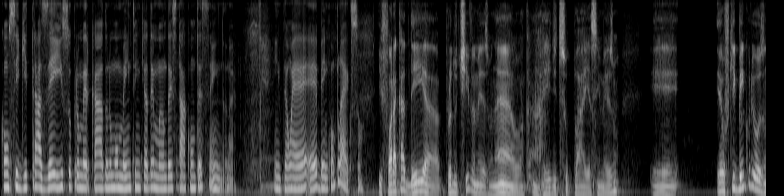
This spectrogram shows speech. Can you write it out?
conseguir trazer isso para o mercado no momento em que a demanda está acontecendo, né? Então é, é bem complexo. E fora a cadeia produtiva mesmo, né? A rede de supply, assim mesmo. E eu fiquei bem curioso,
